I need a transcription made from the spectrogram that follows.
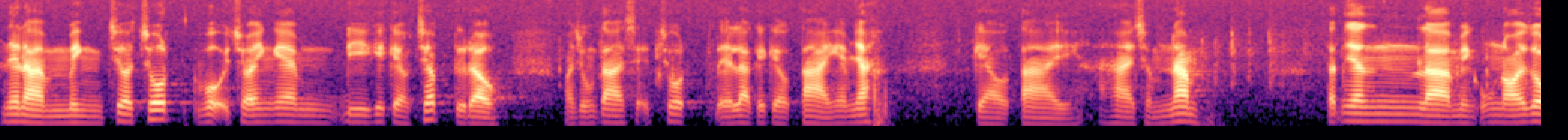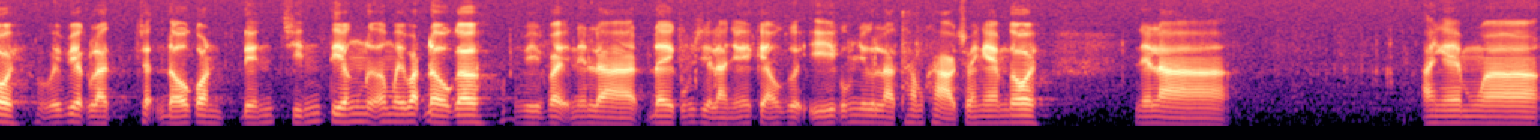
Nên là mình chưa chốt vội cho anh em đi cái kèo chấp từ đầu mà chúng ta sẽ chốt đấy là cái kèo tài anh em nhá, Kèo tài 2.5. Tất nhiên là mình cũng nói rồi với việc là trận đấu còn đến 9 tiếng nữa mới bắt đầu cơ. Vì vậy nên là đây cũng chỉ là những cái kẹo gợi ý cũng như là tham khảo cho anh em thôi. Nên là anh em ờ,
